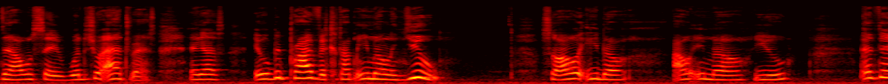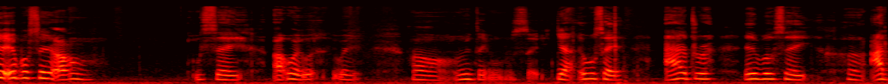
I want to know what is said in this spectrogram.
Then I will say, what is your address? And guys, it will be private because I'm emailing you. So I will email, I will email you, and then it will say, um, say, oh, wait, wait, wait. Oh, let me think. What it will say. Yeah, it will say address. It will say, huh, I.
